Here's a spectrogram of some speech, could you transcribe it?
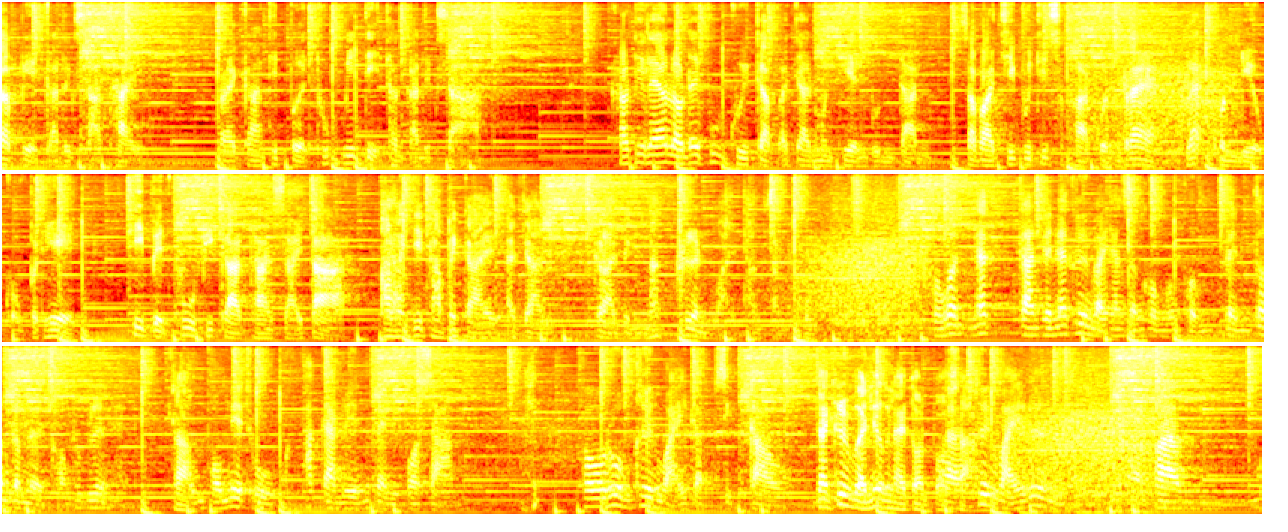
ก้าวเปลี่ยนการศึกษาไทย รายการที่เปิดทุกมิติทางการศึกษา คราวที่แล้วเราได้พูดคุยกับอาจารย์มนเทียนบุญตัน สมาชิกวุฒิสภาคนแรก และคนเดียวของประเทศ ที่เป็นผู้พิการทางสายตา อะไรที่ทำให้กายอาจารย์กลายเป็นนักเคลื่อนไหวทางสังคมผมว่านักการเป็นนักเคลื่อนไหวทางสังคมของผมเป็นต้นกำเนิดของทุกเรื่องครับครับผมผมเนี่ยถูกพักการเรียนตั้งแต่อยู่ป .3 เพราะร่วมเคลื่อนไหวกับสิทธิ์เก่าอาจารย์เคลื่อนไหวเรื่องอะไรตอนปเอ่อ .3 เคลื่อนไหวเรื่องเอ่อความ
